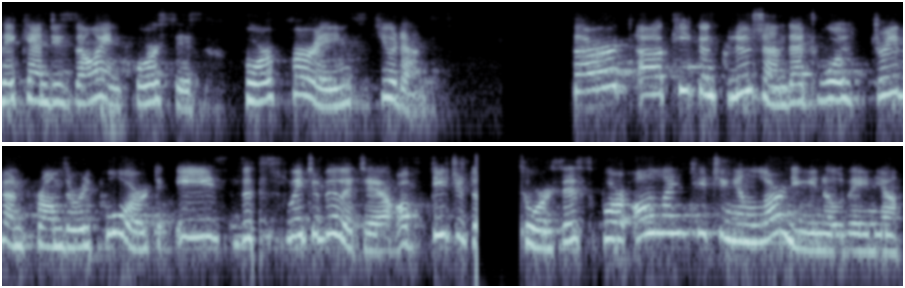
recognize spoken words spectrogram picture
they can design courses for foreign students. Third uh, key conclusion that was driven from the report is the suitability of digital sources for online teaching and learning in Albania.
